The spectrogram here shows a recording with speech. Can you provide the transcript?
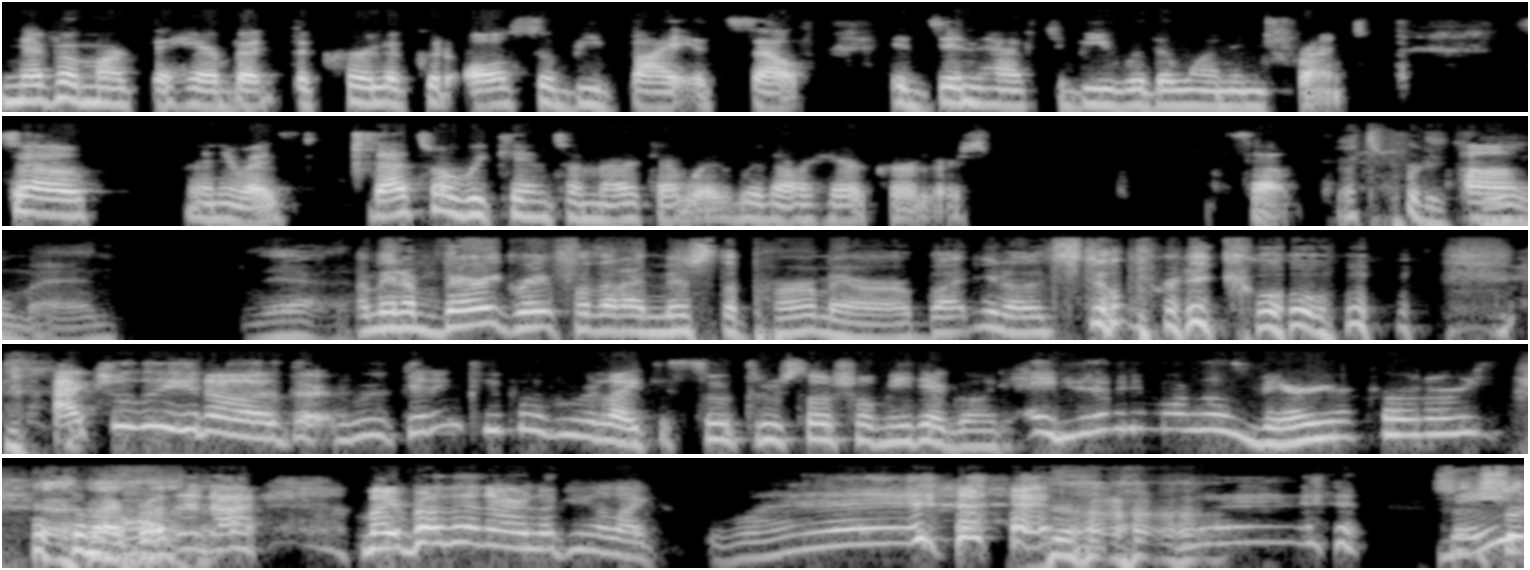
Never mark the hair but the curler could also be by itself. It didn't have to be with the one in front. So anyways that's what we came to america with with our hair curlers. So that's pretty um, cool um, man yeah. I mean, I'm very grateful that I missed the perm error, but you know, it's still pretty cool. Actually, you know, we're getting people who are like so through social media going, "Hey, do you have any more of those Vario curlers?" So my brother and I, my brother and I are looking at like, "What?" what? Maybe, so,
